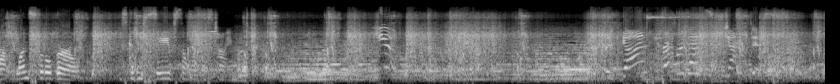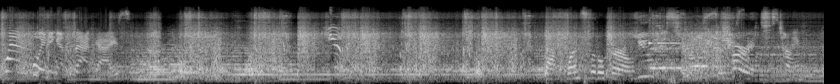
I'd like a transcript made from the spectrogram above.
That once little girl is gonna save someone this time. The gun represents justice. When pointing at bad guys. That once little girl You destroyed the turret. this time.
